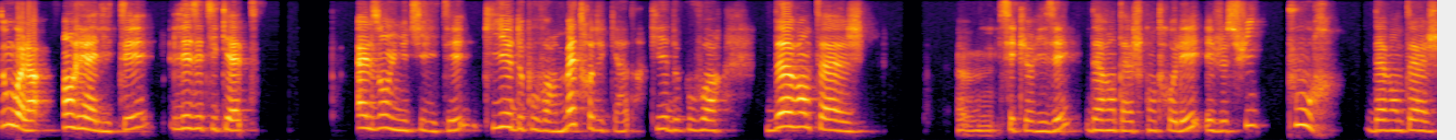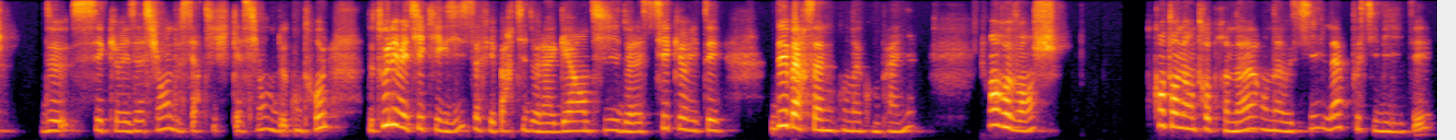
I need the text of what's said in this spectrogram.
Donc voilà, en réalité, les étiquettes, elles ont une utilité qui est de pouvoir mettre du cadre, qui est de pouvoir davantage euh, sécuriser, davantage contrôler, et je suis pour davantage de sécurisation, de certification, de contrôle de tous les métiers qui existent. Ça fait partie de la garantie de la sécurité des personnes qu'on accompagne. En revanche, quand on est entrepreneur, on a aussi la possibilité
